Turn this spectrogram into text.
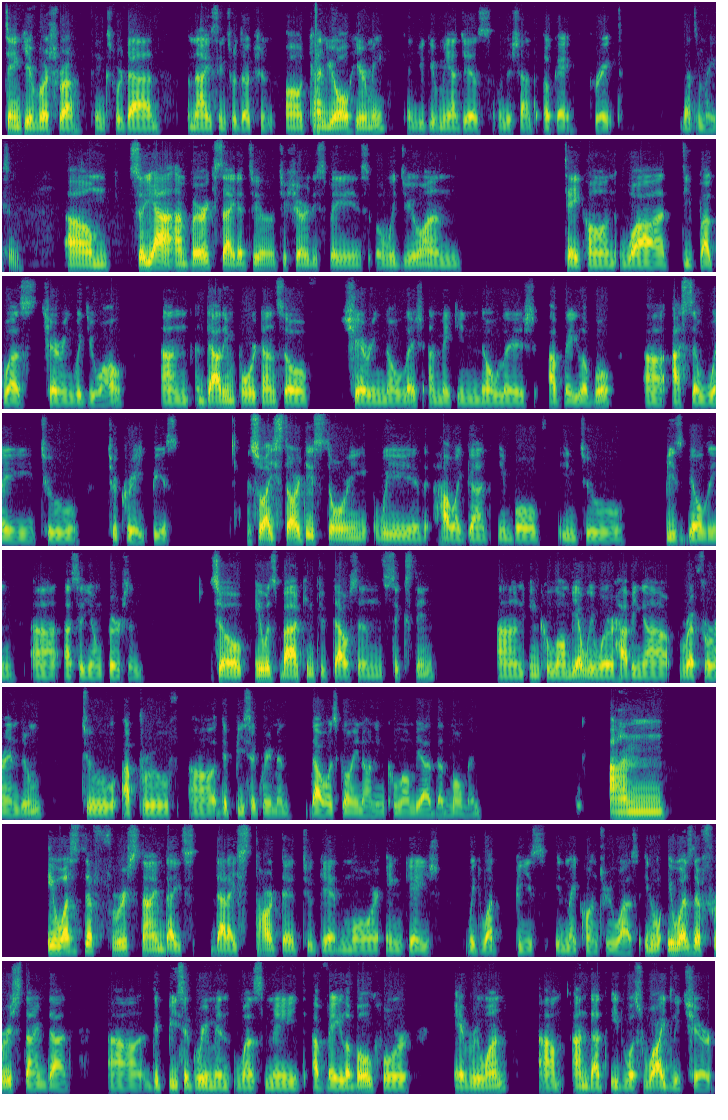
Thank you, Bushra. Thanks for that. Nice introduction. Uh, can you all hear me? Can you give me a yes on the chat? Okay, great. That's amazing. Um, so yeah, I'm very excited to to share this space with you and take on what Deepak was sharing with you all and, and that importance of sharing knowledge and making knowledge available uh, as a way to to create peace. So I start this story with how I got involved into peace building uh, as a young person so it was back in 2016 and in colombia we were having a referendum to approve uh, the peace agreement that was going on in colombia at that moment and it was the first time that I, that I started to get more engaged with what peace in my country was. It, it was the first time that uh, the peace agreement was made available for everyone um, and that it was widely shared.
